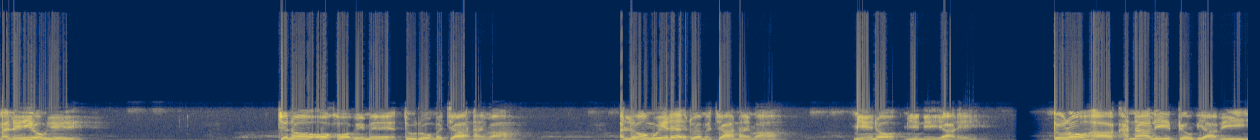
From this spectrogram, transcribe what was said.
မလင်းယုံရေကျွန်တော်အော်ခေါ်ပေမဲ့သူတို့မကြားနိုင်ပါအလွန်ဝေးတဲ့အတွက်မကြားနိုင်ပါမြင်တော့မြင်နေရတယ် သူတို့ဟာခဏလေးပြုံးပြပြီး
